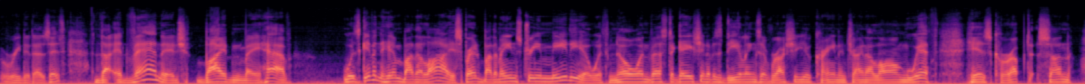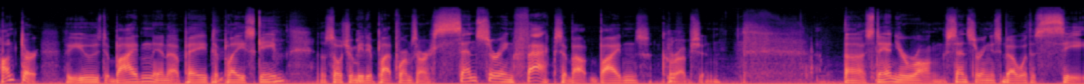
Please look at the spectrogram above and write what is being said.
read it as is. The advantage Biden may have was given to him by the lies spread by the mainstream media with no investigation of his dealings of Russia, Ukraine, and China, along with his corrupt son Hunter, who used Biden in a pay to play scheme. The social media platforms are censoring facts about Biden's corruption. Uh, Stan, you're wrong. Censoring is spelled with a C.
